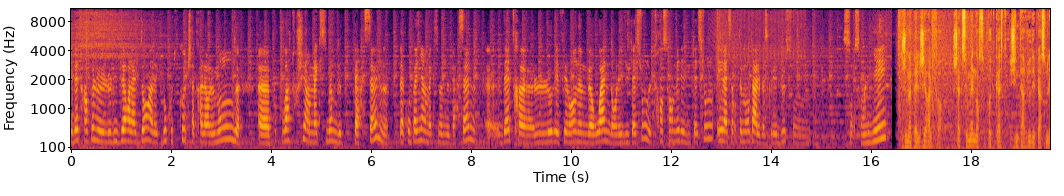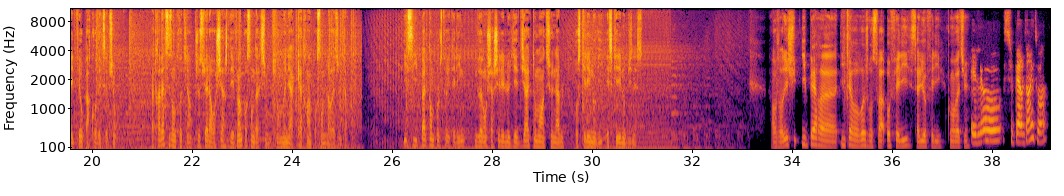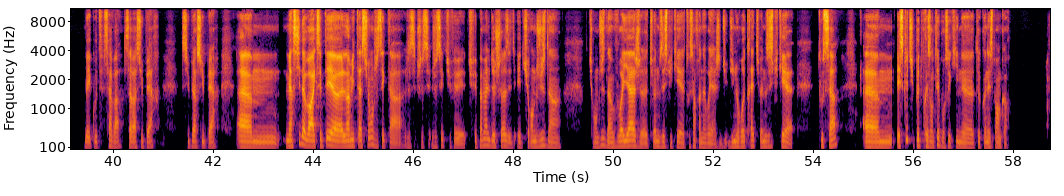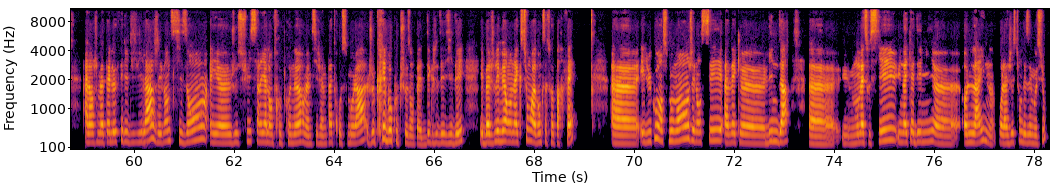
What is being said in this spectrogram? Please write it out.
et d'être un peu le, leader là-dedans avec beaucoup de coachs à travers le monde euh, pour pouvoir toucher un maximum de personnes, d'accompagner un maximum de personnes, euh, d'être euh, le référent number one dans l'éducation, de transformer l'éducation et la santé mentale parce que les deux sont, sont, liés. Je m'appelle Gérald Faure. Chaque semaine dans ce podcast, j'interviewe des personnalités au parcours d'exception. À travers ces entretiens, je suis à la recherche des 20% d'actions qui ont mené à 80% de leurs résultats. Ici, pas le temps pour le storytelling, nous allons chercher les leviers directement actionnables pour scaler nos vies et scaler nos business. Alors aujourd'hui, je suis hyper, euh, hyper heureux, je reçois Ophélie. Salut Ophélie, comment vas-tu? Hello, super bien et toi? Bah écoute, ça va, ça va super. Super, super. Euh, merci d'avoir accepté euh, l'invitation. Je sais que, as, je, sais, je sais que tu, fais, tu fais pas mal de choses et, tu rentres juste d'un tu rentres juste d'un voyage. Tu vas nous expliquer tout ça, enfin d'un voyage, d'une retraite. Tu vas nous expliquer tout ça. Est-ce que tu peux te présenter pour ceux qui ne te connaissent pas encore? Alors, je m'appelle Ophélie Duvillard, j'ai 26 ans et je suis serial entrepreneur, même si j'aime pas trop ce mot-là. Je crée beaucoup de choses en fait. Dès que j'ai des idées, et ben, je les mets en action avant que ça soit parfait. et du coup, en ce moment, j'ai lancé avec Linda, mon associée, une académie online pour la gestion des émotions.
